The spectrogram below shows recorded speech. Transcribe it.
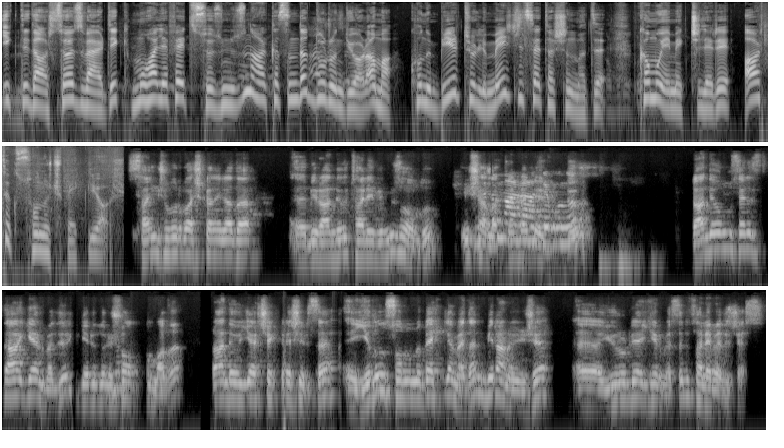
İktidar söz verdik, muhalefet sözünüzün arkasında durun diyor ama konu bir türlü meclise taşınmadı. Kamu emekçileri artık sonuç bekliyor. Sayın Cumhurbaşkanı'yla da e, bir randevu talebimiz oldu. İnşallah Ne randevunuz? Randevumuz henüz daha gelmedi. Geri dönüş olmadı. Randevu gerçekleşirse e, yılın sonunu beklemeden bir an önce e, yürürlüğe girmesini talep edeceğiz.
